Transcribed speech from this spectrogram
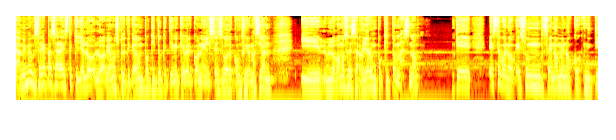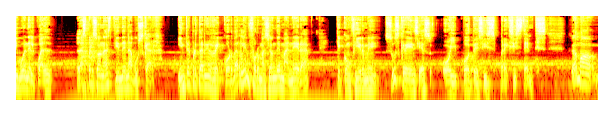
a mí me gustaría pasar a este que ya lo, habíamos platicado un poquito, que tiene que ver con el sesgo de confirmación y lo vamos a desarrollar un poquito más, ¿no? Que este, bueno, es un fenómeno cognitivo en el cual las personas tienden a buscar, interpretar y recordar la información de manera que confirme sus creencias o hipótesis preexistentes. Como,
